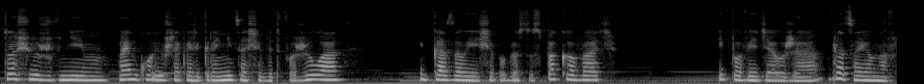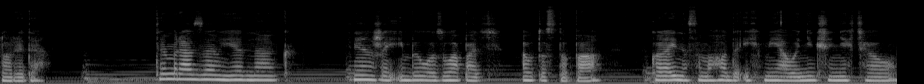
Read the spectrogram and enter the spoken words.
coś już w nim pękło, już jakaś granica się wytworzyła i kazał jej się po prostu spakować i powiedział, że wracają na Florydę. Tym razem jednak ciężej im było złapać autostopa. Kolejne samochody ich mijały, nikt się nie chciał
